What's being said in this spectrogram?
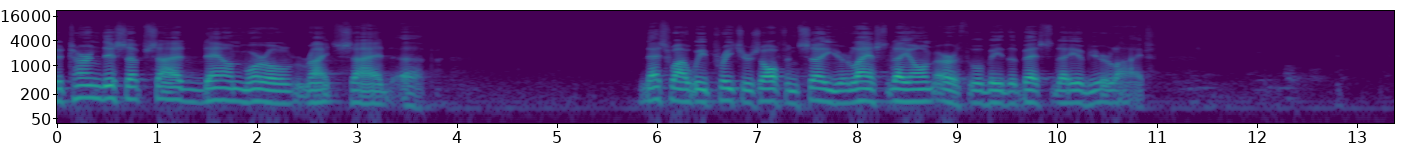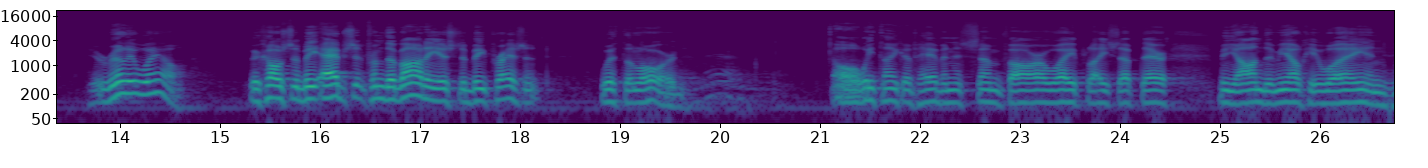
to turn this upside down world right side up. That's why we preachers often say your last day on earth will be the best day of your life. It really will. Because to be absent from the body is to be present with the Lord. Oh, we think of heaven as some faraway place up there beyond the Milky Way, and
